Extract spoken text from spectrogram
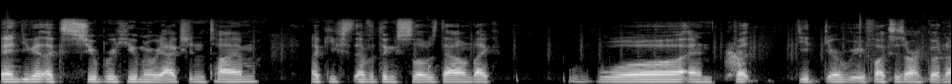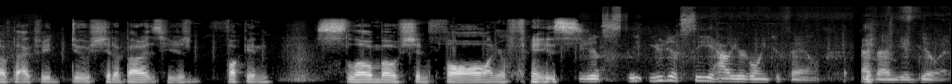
and you get like superhuman reaction time like you everything slows down like whoa and but you, your reflexes aren't good enough to actually do shit about it so you just fucking slow motion fall on your face You just see, you just see how you're going to fail, and then you do it.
